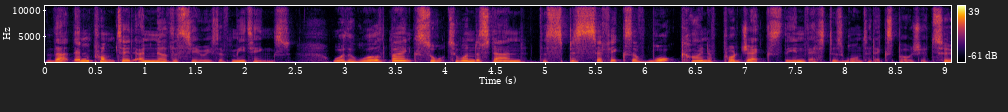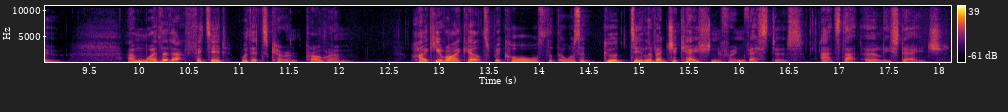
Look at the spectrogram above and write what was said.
That then prompted another series of meetings, where the World Bank sought to understand the specifics of what kind of projects the investors wanted exposure to, and whether that fitted with its current programme. Heike Reichelt recalls that there was a good deal of education for investors at that early stage.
